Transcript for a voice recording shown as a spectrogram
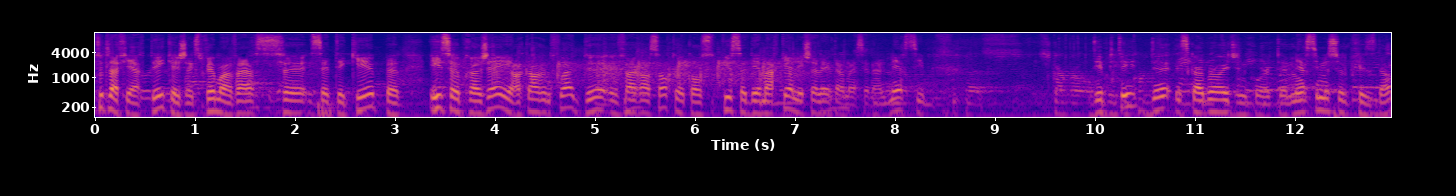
toute la fierté que j'exprime envers cette équipe et ce projet, et encore une fois, de faire en sorte qu'on puisse se démarquer à l'échelle internationale. Merci. Député de Scarborough-Agincourt. Merci, Monsieur le Président.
